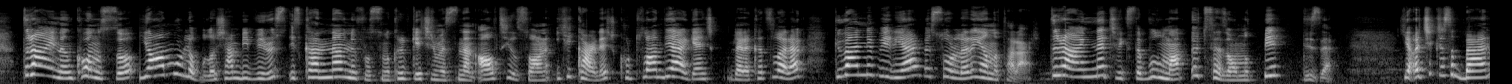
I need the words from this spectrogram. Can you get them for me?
Dry'nin konusu yağmurla bulaşan bir virüs İskandinav nüfusunu kırıp geçirmesinden 6 yıl sonra iki kardeş kurtulan diğer gençlere katılarak güvenli bir yer ve soruları yanıt arar. Dry Netflix'te bulunan 3 sezonluk bir dizi. Ya açıkçası ben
